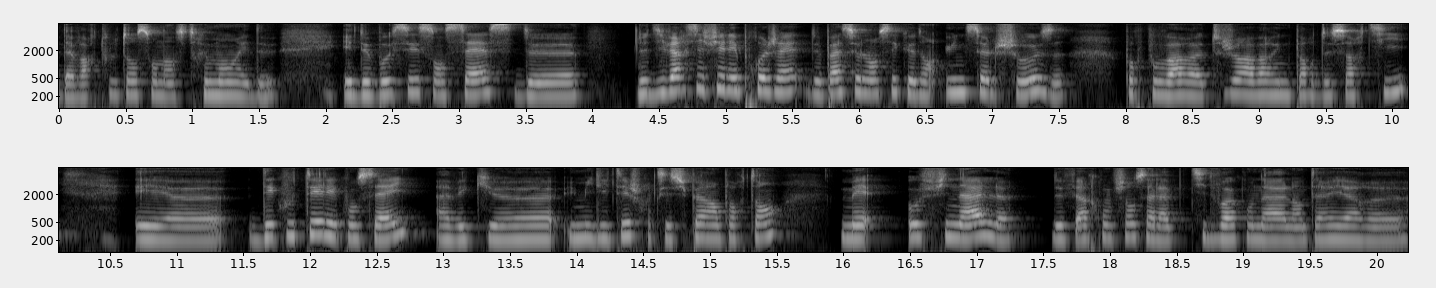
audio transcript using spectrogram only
d'avoir tout le temps son instrument et de, et de bosser sans cesse, de, de diversifier les projets, de pas se lancer que dans une seule chose pour pouvoir euh, toujours avoir une porte de sortie et d'écouter les conseils avec humilité, je crois que c'est super important, mais au final, de faire confiance à la petite voix qu'on a à l'intérieur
